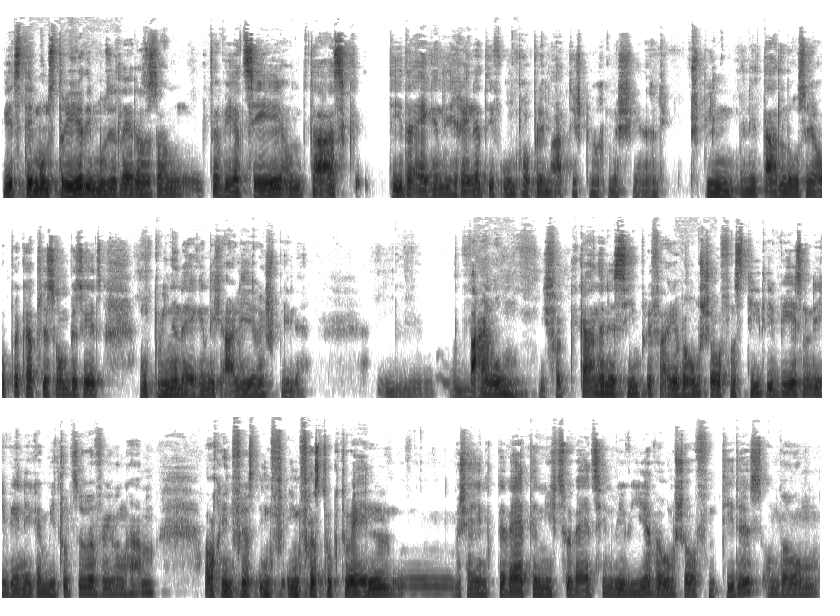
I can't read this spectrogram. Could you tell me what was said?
Jetzt demonstriert, ich muss es leider so sagen, der WRC und DASK, die da eigentlich relativ unproblematisch durchmarschieren. Also die spielen eine tadellose Europacup-Saison bis jetzt und gewinnen eigentlich alle ihre Spiele warum? Ich frage ganz eine simple Frage, warum schaffen es die, die wesentlich weniger Mittel zur Verfügung haben, auch infrastrukturell wahrscheinlich bei weitem nicht so weit sind wie wir, warum schaffen die das und warum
